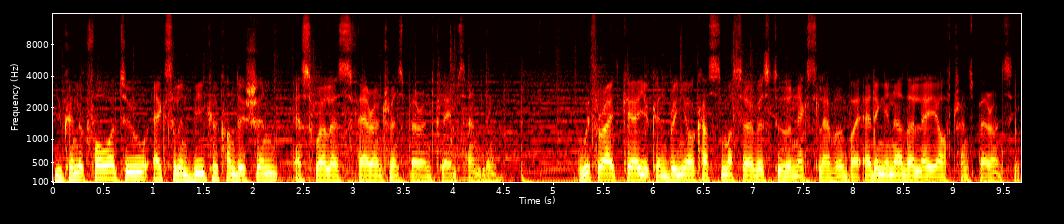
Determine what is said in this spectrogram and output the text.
You can look forward to excellent vehicle condition as well as fair and transparent claims handling. With RideCare you can bring your customer service to the next level by adding another layer of transparency.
